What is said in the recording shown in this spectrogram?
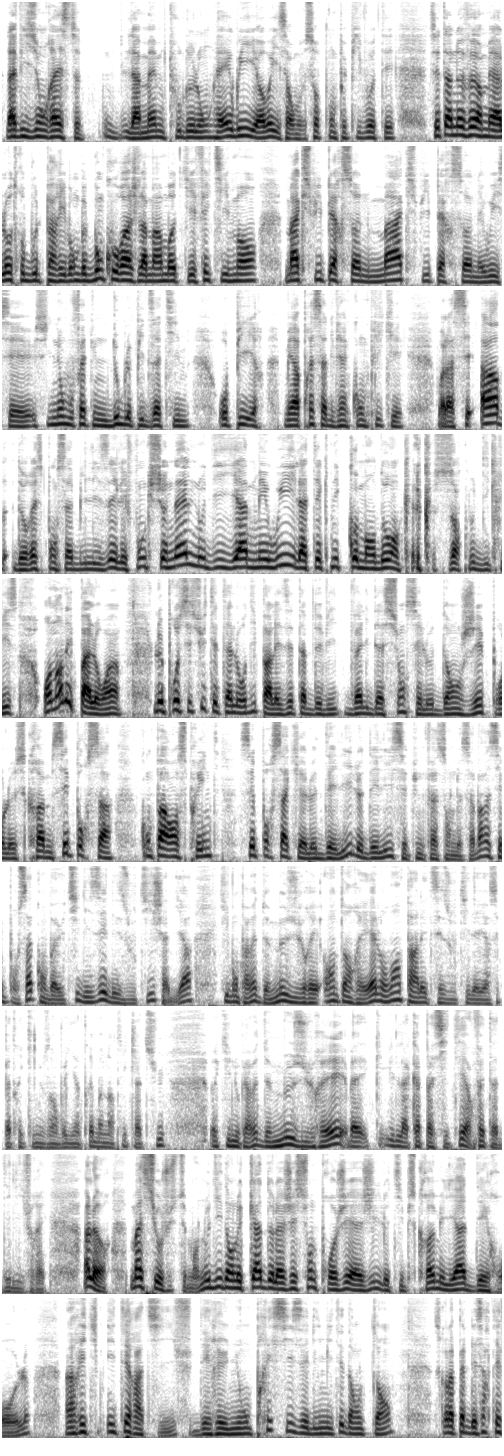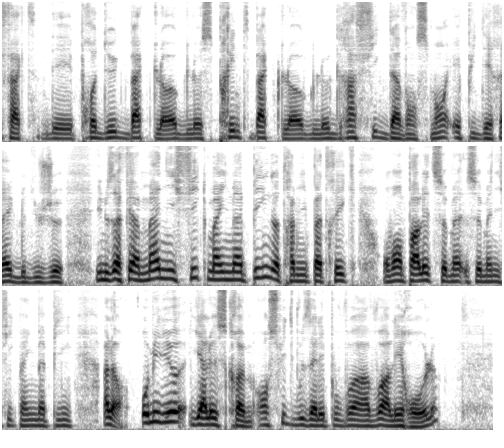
La vision reste la même tout le long. Eh oui, ah oui, sauf qu'on peut pivoter. C'est à 9h, mais à l'autre bout de Paris. Bon, ben, bon courage, la marmotte, qui effectivement, max 8 personnes, max 8 personnes. Et oui, c'est sinon vous faites une double pizza team, au pire. Mais après, ça devient compliqué. Voilà, c'est hard de responsabiliser les fonctionnels, nous dit Yann. Mais oui, la technique commando, en quelque sorte, nous dit Chris. On n'en est pas loin. Le processus est alourdi par les étapes de validation. C'est le danger pour le Scrum. C'est pour ça qu'on part en sprint. C'est pour ça qu'il y a le daily. Le daily, c'est une façon de le savoir. Et c'est pour ça qu'on va utiliser des outils, Shadia, qui vont permettre de mesurer en temps réel. On va en parler de ces outils d'ailleurs. C'est Patrick qui nous a envoyé un très bon article là-dessus, euh, qui nous permet de mesurer ben, la capacité en fait à délivrer. Alors, Massio justement nous dit dans le cadre de la gestion de projets agiles de type Scrum, il y a des rôles, un rythme itératif, des réunions précises et limitées dans le temps, ce qu'on appelle des artefacts, des product backlog, le sprint backlog, le graphique d'avancement et puis des règles du jeu. Il nous a fait un magnifique mind mapping, notre ami Patrick. On va en parler de ce, ce magnifique mind mapping. Alors, au milieu, il y a le Scrum. Ensuite, vous allez pouvoir avoir les rôles,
